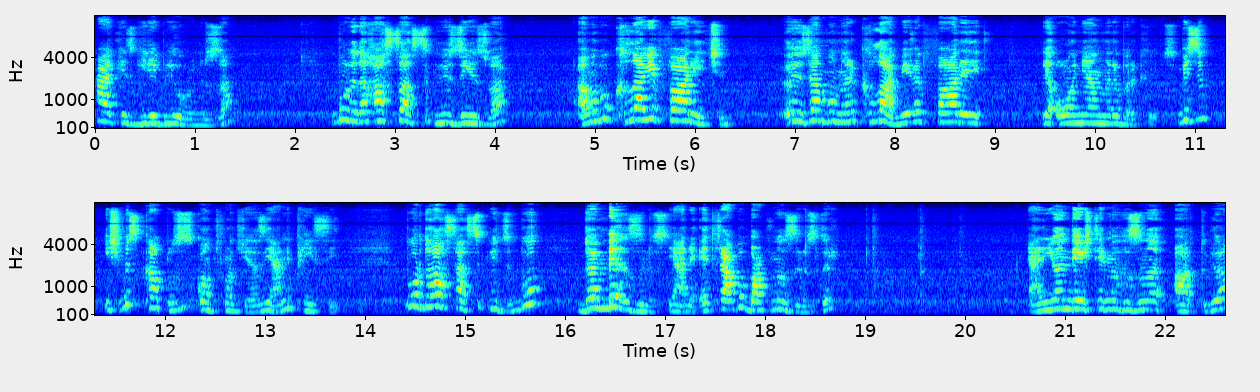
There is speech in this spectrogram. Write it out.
herkes girebiliyor oyununuza. Burada da hassaslık %100 var. Ama bu klavye fare için. O yüzden bunları klavye ve fare ile oynayanlara bırakıyoruz. Bizim işimiz kablosuz kontrol cihazı yani PC. Burada hassaslık yüzü. Bu dönme hızınız yani etrafa bakma hızınızdır. Yani yön değiştirme hızını arttırıyor.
